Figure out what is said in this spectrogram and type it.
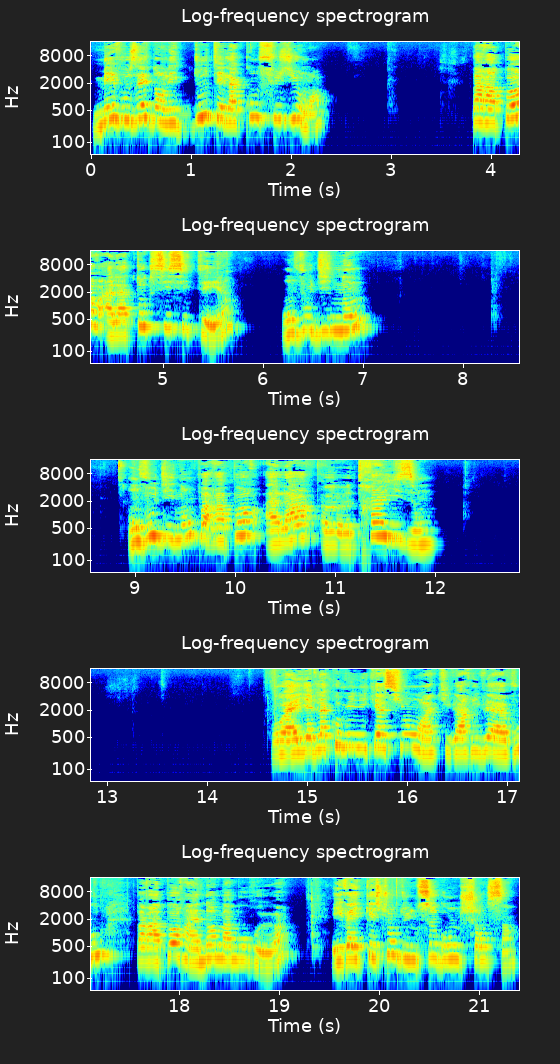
Mais vous êtes dans les doutes et la confusion par rapport à la toxicité. On vous dit non. On vous dit non par rapport à la euh, trahison. Ouais, il y a de la communication hein, qui va arriver à vous par rapport à un homme amoureux. Hein. Et il va être question d'une seconde chance. Hein.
